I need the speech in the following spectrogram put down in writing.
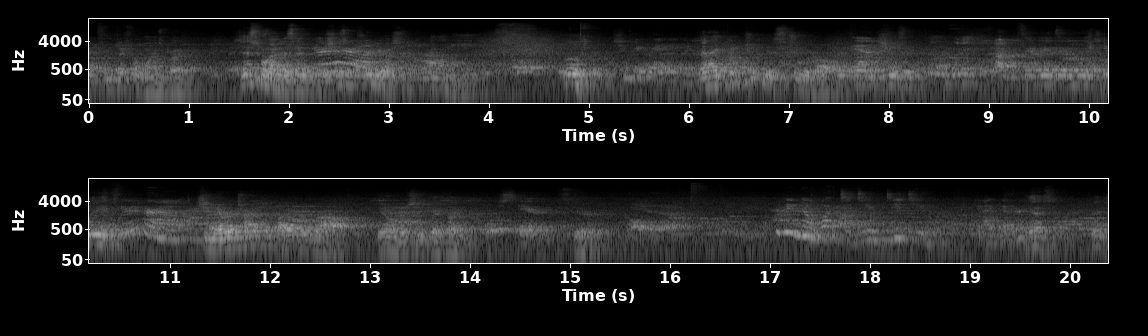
had some different ones, but this one isn't, she's a pretty one. She's a brown one. Ooh. She'd be ready. And I couldn't do this to her. Yeah. She was like, "Please, please, please, please." Good girl. She never tried to bite me growl, you know, but she'd get like Scared. scared. You didn't know what to do, did you? Can I pet her? Yes, please.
